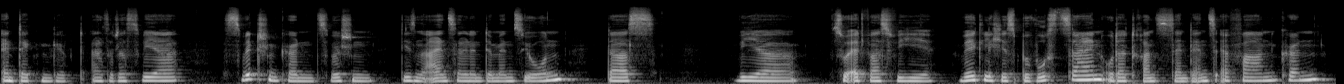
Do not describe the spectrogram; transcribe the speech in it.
entdecken gibt. Also dass wir switchen können zwischen diesen einzelnen Dimensionen, dass wir so etwas wie wirkliches Bewusstsein oder Transzendenz erfahren können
